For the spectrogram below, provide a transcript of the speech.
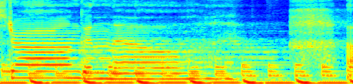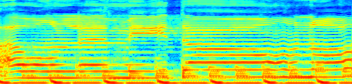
stronger now. I won't let me down. No.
